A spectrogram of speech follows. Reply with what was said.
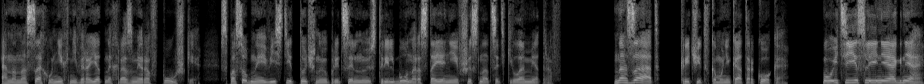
а на носах у них невероятных размеров пушки, способные вести точную прицельную стрельбу на расстоянии в 16 километров. «Назад!» — кричит в коммуникатор Кока. «Уйти с линии огня!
